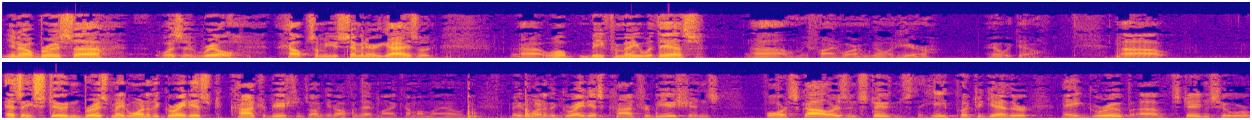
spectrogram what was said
You know, Bruce was a real help. Some of you seminary guys would uh, will be familiar with this. Uh, let me find where I'm going here. There we go. Uh, as a student, Bruce made one of the greatest contributions. I'll get off of that mic. I'm on my own. Made one of the greatest contributions for scholars and students. He put together a group of students who were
